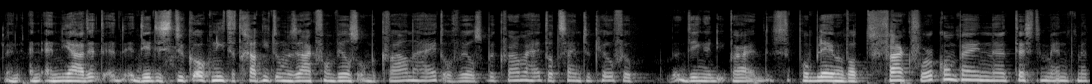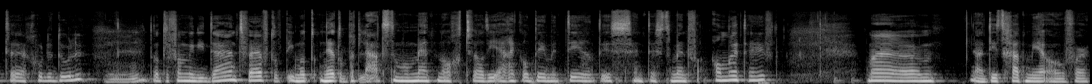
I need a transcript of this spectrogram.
en, en, en, ja, dit, dit, is natuurlijk ook niet, het gaat niet om een zaak van wilsonbekwaamheid of wilsbekwaamheid. Dat zijn natuurlijk heel veel dingen die, waar dus problemen wat vaak voorkomt bij een uh, testament met uh, goede doelen. Mhm. Mm -hmm. Dat de familie daarin twijfelt of iemand net op het laatste moment nog, terwijl die eigenlijk al dementerend is, zijn testament veranderd heeft. Maar uh, ja, dit gaat meer over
